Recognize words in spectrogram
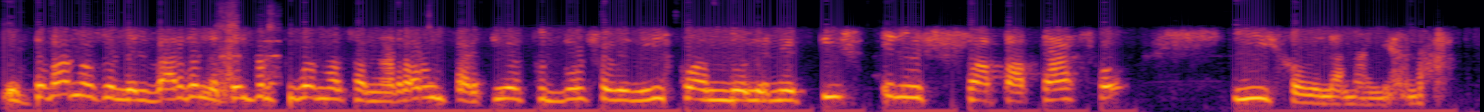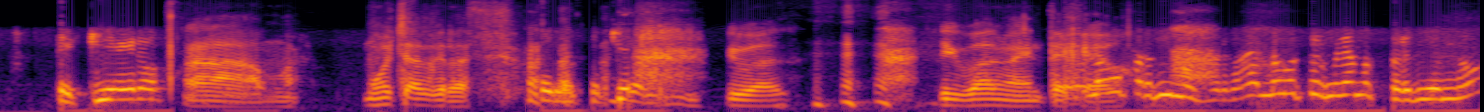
estábamos en el bar del hotel porque íbamos a narrar un partido de fútbol femenil cuando le metiste el zapatazo, hijo de la mañana. Te quiero, Ah, mu- muchas gracias. pero te quiero. Igual. Igualmente, Pero luego perdimos, ¿verdad? Luego terminamos perdiendo.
